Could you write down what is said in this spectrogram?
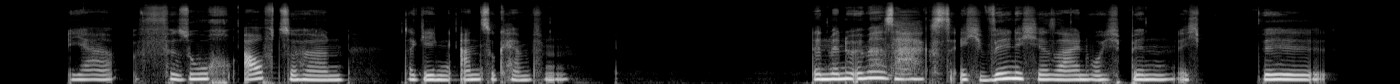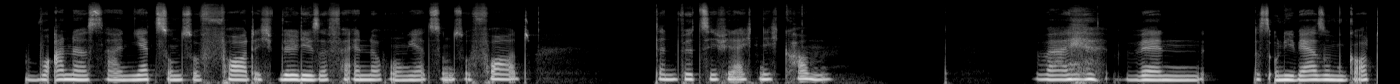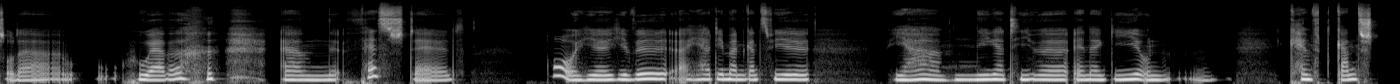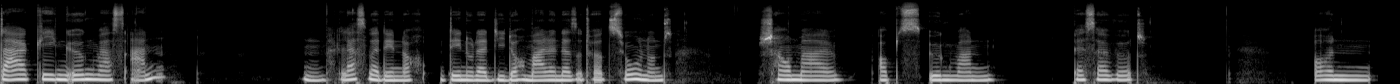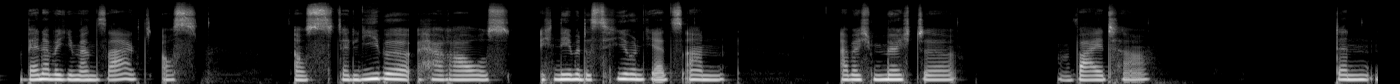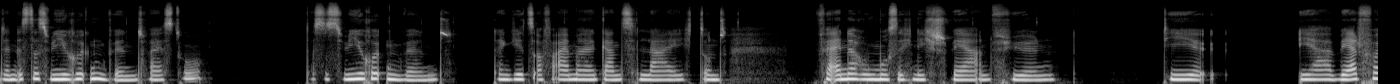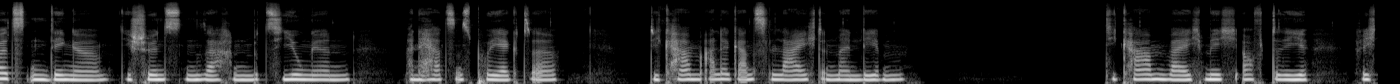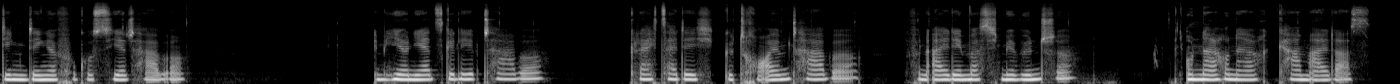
ja, versuch aufzuhören, dagegen anzukämpfen. Denn wenn du immer sagst, ich will nicht hier sein, wo ich bin, ich will woanders sein, jetzt und sofort, ich will diese Veränderung jetzt und sofort, dann wird sie vielleicht nicht kommen. Weil wenn das Universum, Gott oder whoever ähm, feststellt, oh, hier, hier will, hier hat jemand ganz viel, ja, negative Energie und kämpft ganz stark gegen irgendwas an, hm, lassen wir den doch, den oder die doch mal in der Situation und schauen mal, ob es irgendwann besser wird. Und wenn aber jemand sagt, aus, aus der Liebe heraus, ich nehme das hier und jetzt an, aber ich möchte weiter, dann, dann ist es wie Rückenwind, weißt du? Das ist wie Rückenwind. Dann geht es auf einmal ganz leicht und Veränderung muss sich nicht schwer anfühlen. Die eher wertvollsten Dinge, die schönsten Sachen, Beziehungen, meine Herzensprojekte, die kamen alle ganz leicht in mein Leben. Die kamen, weil ich mich auf die richtigen Dinge fokussiert habe, im Hier und Jetzt gelebt habe, gleichzeitig geträumt habe von all dem, was ich mir wünsche. Und nach und nach kam all das.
